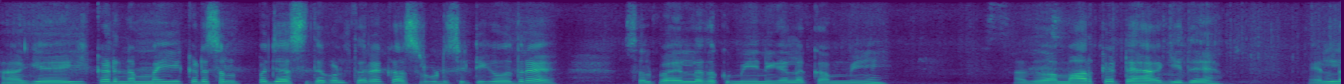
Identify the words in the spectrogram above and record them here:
ಹಾಗೆ ಈ ಕಡೆ ನಮ್ಮ ಈ ಕಡೆ ಸ್ವಲ್ಪ ಜಾಸ್ತಿ ತಗೊಳ್ತಾರೆ. ಕಾಸರಗೋಡು ಸಿಟಿಗೆ ಹೋದರೆ ಸ್ವಲ್ಪ ಎಲ್ಲದಕ್ಕೂ ಮೀನಿಗೆಲ್ಲ ಕಮ್ಮಿ. ಅದು ಆ ಮಾರ್ಕೆಟೇ ಆಗಿದೆ. ಎಲ್ಲ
